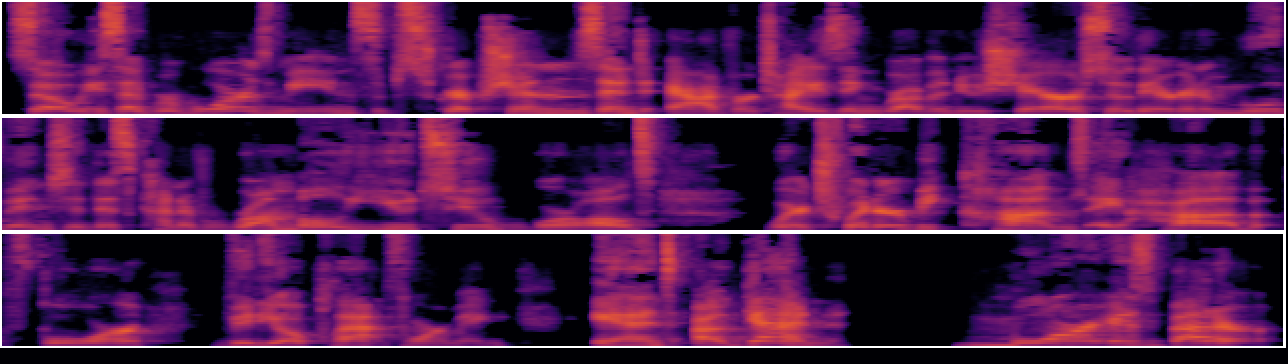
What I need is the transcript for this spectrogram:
So he said rewards mean subscriptions and advertising revenue share. So they're going to move into this kind of Rumble YouTube world where Twitter becomes a hub for video platforming. And again, more is better.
